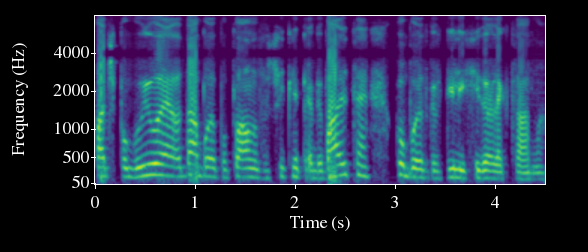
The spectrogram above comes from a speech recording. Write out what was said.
pač pogojujejo, da bojo poplavno zaščitili prebivalce, ko bojo zgradili hidroelektrarno.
